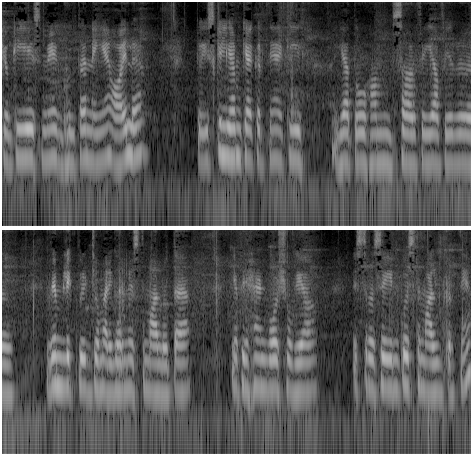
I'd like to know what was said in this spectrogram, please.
क्योंकि ये इसमें घुलता नहीं है ऑयल है। तो इसके लिए हम क्या करते हैं कि या तो हम सर्फ या फिर विम लिक्विड जो हमारे घर में इस्तेमाल होता है, या फिर हैंड वॉश हो गया, इस तरह से इनको इस्तेमाल करते हैं।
